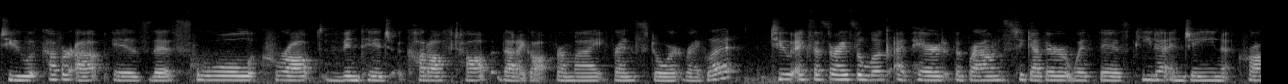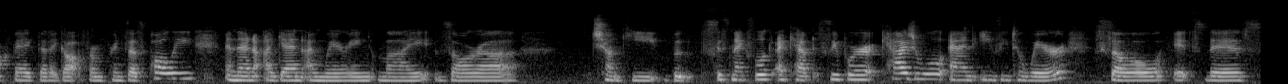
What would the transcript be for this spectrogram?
To cover up is this cool cropped vintage cutoff top that I got from my friend's store Reglet. To accessorize the look, I paired the browns together with this Peta and Jain croc bag that I got from Princess Polly. And then again, I'm wearing my Zara chunky boots. This next look I kept super casual and easy to wear. So it's this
